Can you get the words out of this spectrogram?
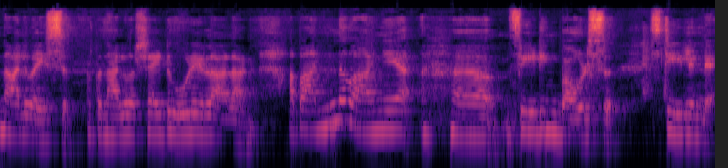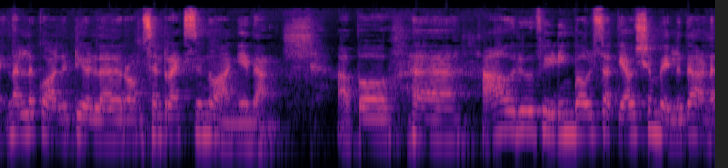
നാല് വയസ്സ്. അപ്പൊ നാല് വർഷമായിട്ട് കൂടെയുള്ള ആളാണ്. അപ്പൊ അന്ന് വാങ്ങിയ ഫീഡിങ് ബൗൾസ് സ്റ്റീലിന്റെ നല്ല ക്വാളിറ്റിയുള്ള റോംസൺ റാക്സ് നിന്ന് വാങ്ങിയതാണ്. അപ്പോ ആ, ഒരു ഫീഡിംഗ് ബൗൾസ് അത്യാവശ്യം വലുതാണ്.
